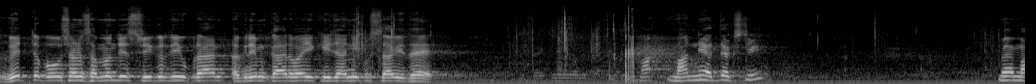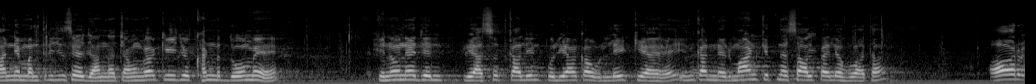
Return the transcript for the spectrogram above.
वित्त पोषण संबंधित स्वीकृति उपरांत अग्रिम कार्रवाई की जानी प्रस्तावित है। माननीय अध्यक्ष जी, मैं माननीय मंत्री जी से जानना चाहूँगा कि जो खंड दो में इन्होंने जिन रियासतकालीन पुलिया का उल्लेख किया है, इनका निर्माण कितने साल पहले हुआ था? और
